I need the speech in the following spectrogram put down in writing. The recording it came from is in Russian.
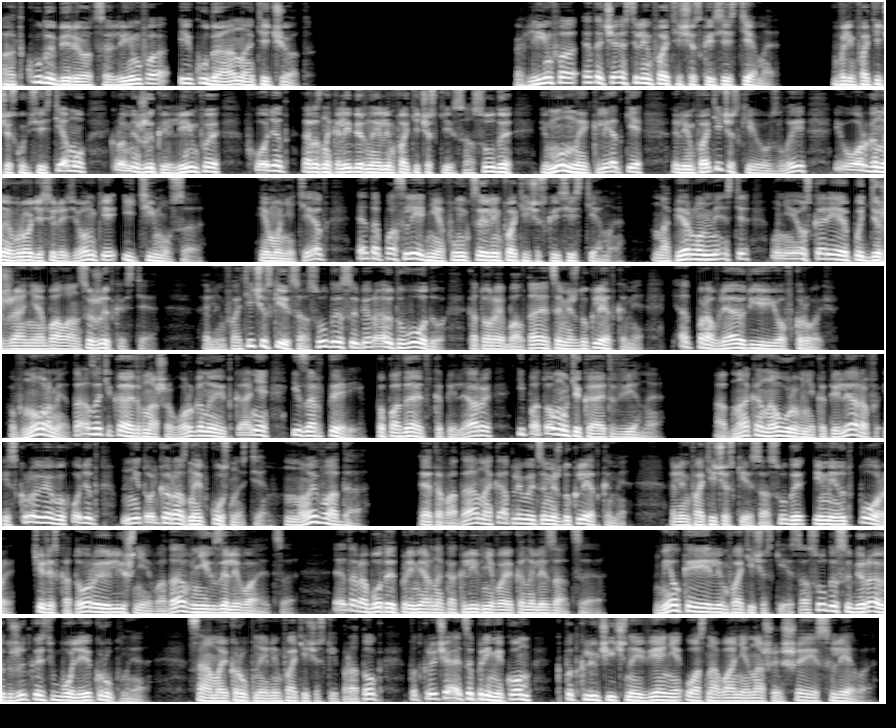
Откуда берется лимфа и куда она течет? Лимфа – это часть лимфатической системы. В лимфатическую систему, кроме жидкой лимфы, входят разнокалиберные лимфатические сосуды, иммунные клетки, лимфатические узлы и органы вроде селезенки и тимуса. Иммунитет – это последняя функция лимфатической системы. На первом месте у нее скорее поддержание баланса жидкости – Лимфатические сосуды собирают воду, которая болтается между клетками, и отправляют ее в кровь. В норме та затекает в наши органы и ткани из артерий, попадает в капилляры и потом утекает в вены. Однако на уровне капилляров из крови выходят не только разные вкусности, но и вода. Эта вода накапливается между клетками. Лимфатические сосуды имеют поры, через которые лишняя вода в них заливается – это работает примерно как ливневая канализация. Мелкие лимфатические сосуды собирают жидкость в более крупные. Самый крупный лимфатический проток подключается прямиком к подключичной вене у основания нашей шеи слева.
